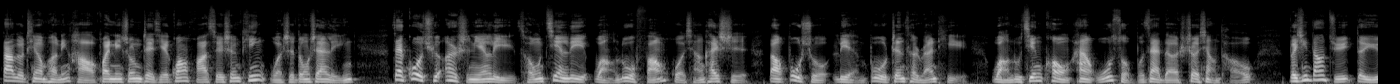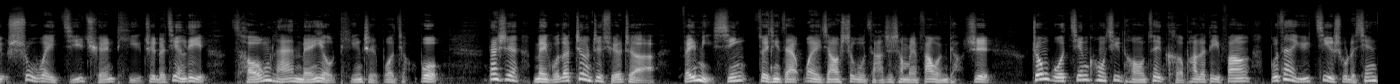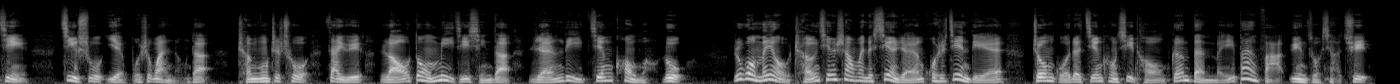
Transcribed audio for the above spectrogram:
大陆听众朋友您好，欢迎您收听这节《光华随身听》，我是东山林。在过去二十年里，从建立网络防火墙开始，到部署脸部侦测软体、网络监控和无所不在的摄像头，北京当局对于数位集权体制的建立从来没有停止过脚步。但是，美国的政治学者裴米欣最近在《外交事务》杂志上面发文表示，中国监控系统最可怕的地方不在于技术的先进，技术也不是万能的。成功之处在于劳动密集型的人力监控网络。如果没有成千上万的线人或是间谍，中国的监控系统根本没办法运作下去。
